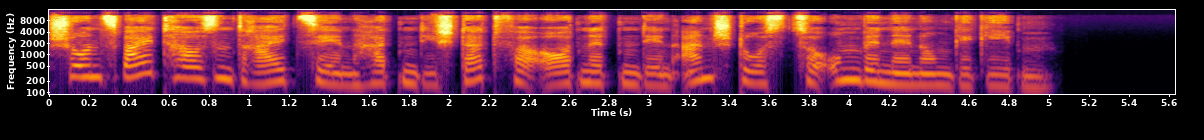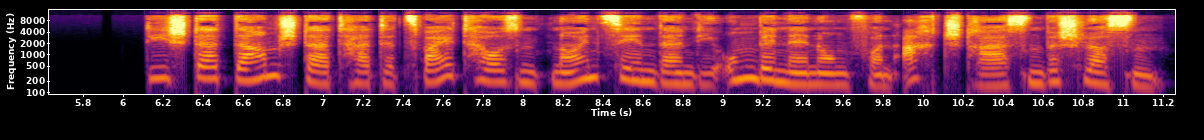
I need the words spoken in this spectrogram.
Schon 2013 hatten die Stadtverordneten den Anstoß zur Umbenennung gegeben. Die Stadt Darmstadt hatte 2019 dann die Umbenennung von acht Straßen beschlossen.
